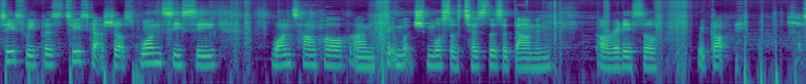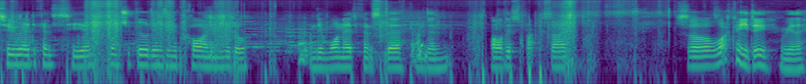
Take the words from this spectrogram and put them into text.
two sweepers, two scatter shots, one CC, one town hall, and pretty much most of the Teslas are down in already. So we've got two air defenses here, bunch of buildings in the core in the middle and then one air defense there and then all this backside so what can you do really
